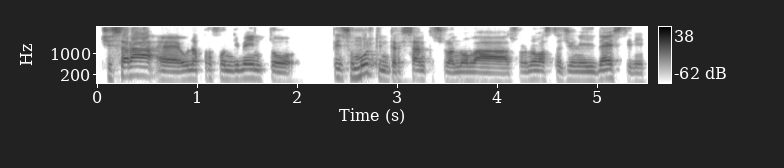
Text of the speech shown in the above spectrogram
Ci sarà eh, un approfondimento, penso molto interessante, sulla nuova, sulla nuova stagione di Destiny,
